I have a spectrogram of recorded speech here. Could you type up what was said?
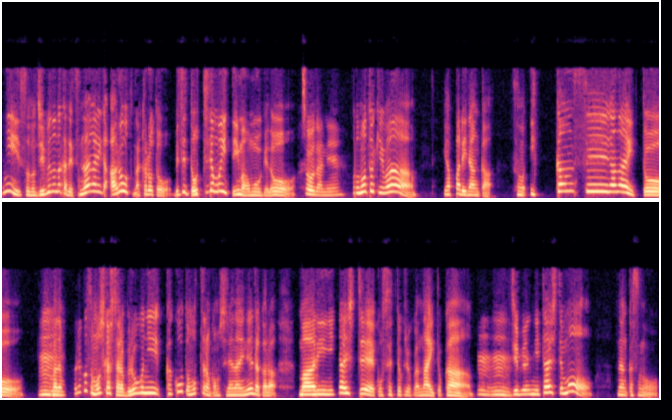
にその自分の中でつながりがあろうとなかろうと、別にどっちでもいいって今思うけど、そうだね。その時は、やっぱりなんか、その一貫性がないと、うん。まあでも、それこそもしかしたらブログに書こうと思ってたのかもしれないね。だから、周りに対してこう説得力がないとか、うんうん。自分に対しても、なんかその、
